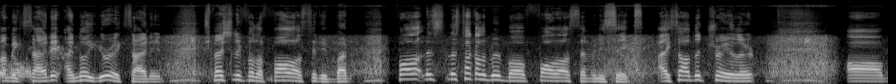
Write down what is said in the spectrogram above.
I'm excited. I know you're excited, especially for the Fallout City. But Fallout, let's let's talk a little bit about Fallout 76. I saw the trailer. Um,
